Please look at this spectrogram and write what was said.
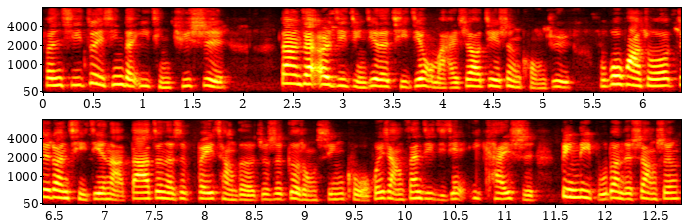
分析最新的疫情趋势。当然，在二级警戒的期间，我们还是要戒慎恐惧。不过话说，这段期间呐，大家真的是非常的就是各种辛苦。回想三级几件一开始，病例不断的上升，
